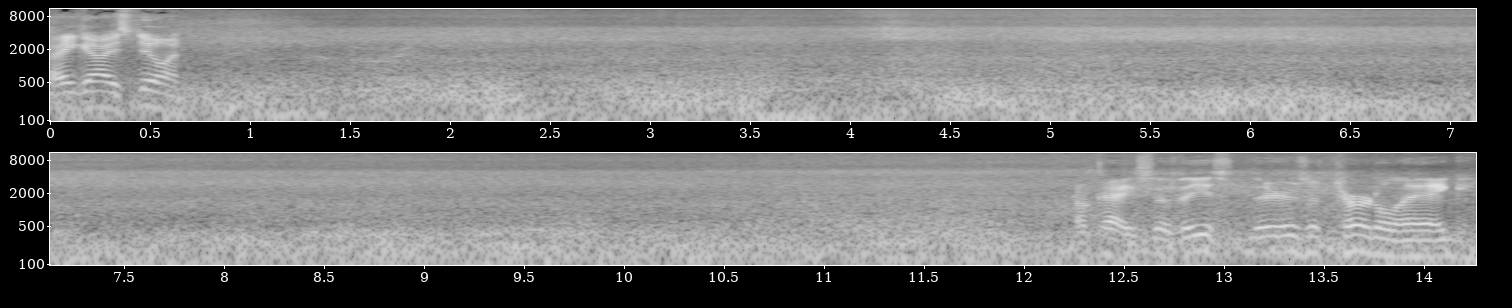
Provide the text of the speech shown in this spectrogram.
How you guys doing? Okay, so these there's a turtle egg.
